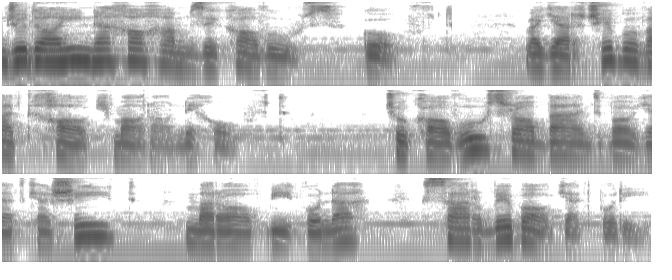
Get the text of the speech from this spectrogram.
جدایی نخواهم ز کاووس گفت. و گرچه بود خاک ما را نهفت. چو کاووس را بند باید کشید مرا بی گنه سر بباید برید.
